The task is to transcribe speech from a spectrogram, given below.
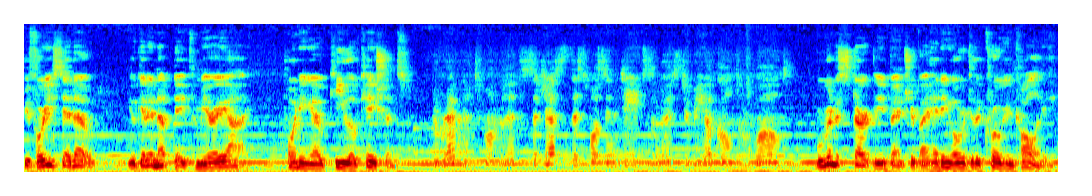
Before you set out, you'll get an update from your AI, pointing out key locations. The Remnant monolith suggests this was indeed supposed to be a golden world. We're going to start the adventure by heading over to the Krogan colony,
